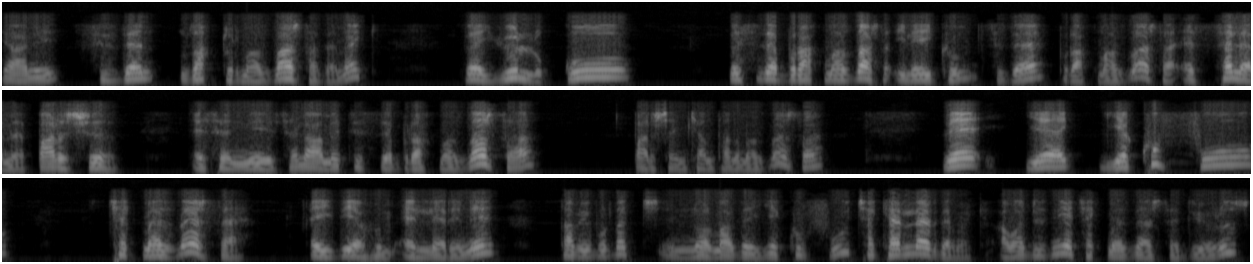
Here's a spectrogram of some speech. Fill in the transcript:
yani sizden uzak durmazlarsa demek ve yulku ve size bırakmazlarsa ileyküm size bırakmazlarsa esseleme barışı esenliği selameti size bırakmazlarsa barışa imkan tanımazlarsa ve ye, yekuffu çekmezlerse eydiyehum ellerini tabi burada normalde yekuffu çekerler demek ama biz niye çekmezlerse diyoruz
